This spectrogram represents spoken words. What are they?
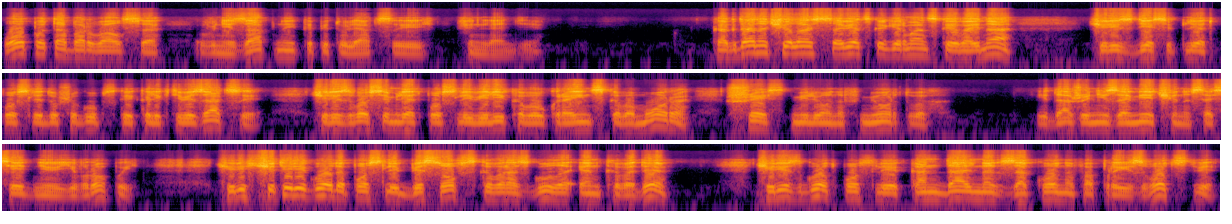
Опыт оборвался внезапной капитуляцией Финляндии. Когда началась советско-германская война, через 10 лет после душегубской коллективизации, через 8 лет после Великого Украинского мора, 6 миллионов мертвых, и даже не замечены соседнюю Европой, через четыре года после бесовского разгула НКВД, через год после кандальных законов о производстве,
